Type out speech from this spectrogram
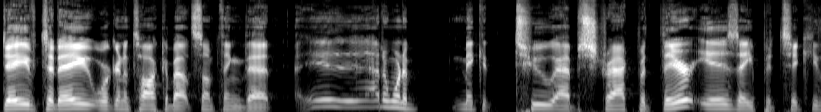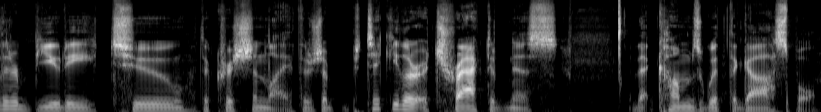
Dave, today we're going to talk about something that eh, I don't want to make it too abstract, but there is a particular beauty to the Christian life. There's a particular attractiveness that comes with the gospel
